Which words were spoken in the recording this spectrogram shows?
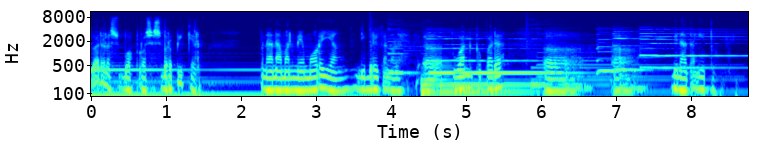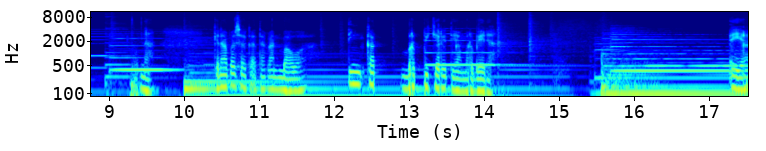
Itu adalah sebuah proses berpikir penanaman memori yang diberikan oleh uh, tuan kepada uh, uh, binatang itu. Nah kenapa saya katakan bahwa tingkat berpikir itu yang berbeda? Iya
